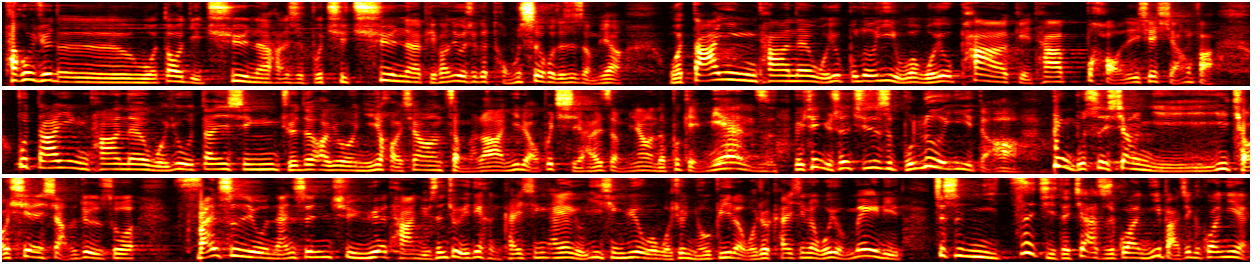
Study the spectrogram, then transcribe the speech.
她会觉得，呃，我到底去呢，还是不去？去呢？比方又是个同事，或者是怎么样？我答应他呢，我又不乐意，我我又怕给他不好的一些想法；不答应他呢，我又担心，觉得哎呦，你好像怎么了？你了不起还是怎么样的？不给面子。有些女生其实是不乐意的啊，并不是像你一条线想的，就是说，凡是有男生去约她，女生就一定很开心。哎呀，有异性约我，我就牛逼了，我就开心了，我有魅力。这是你自己的价值观，你把这个观念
